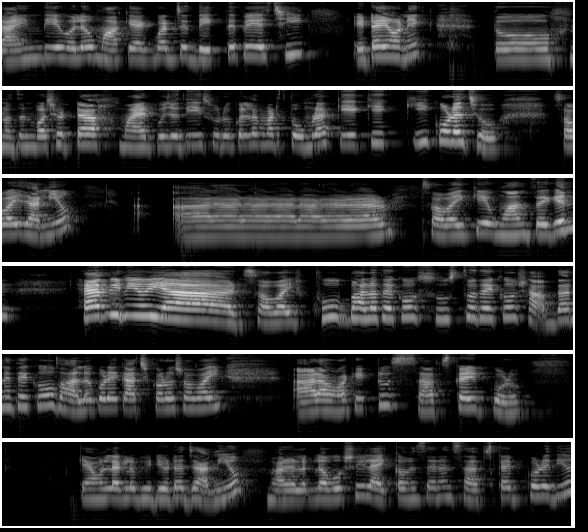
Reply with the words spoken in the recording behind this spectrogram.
লাইন দিয়ে হলেও মাকে একবার যে দেখতে পেয়েছি, এটাই অনেক। তো নতুন বছরটা মায়ের পুজো দিয়েই শুরু করলাম, আর তোমরা কে কে কী করেছ, সবাই জানিও। আর আর আর আর আর আর সবাইকে one second happy new year সবাই খুব ভালো থেকো, সুস্থ থেকো, সাবধানে থেকো, ভালো করে কাজ করো সবাই, আর আমাকে একটু সাবস্ক্রাইব করো। কেমন লাগল ভিডিওটা জানিও, ভালো লাগলে অবশ্যই লাইক কমেন্ট অ্যান্ড সাবস্ক্রাইব করে দিও।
